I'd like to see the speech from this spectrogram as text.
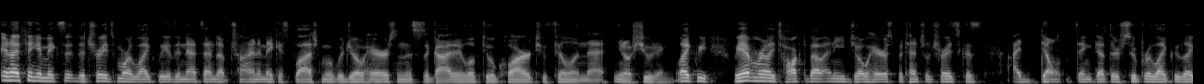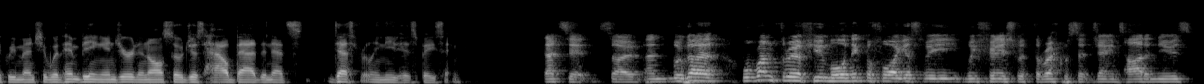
And I think it makes it the trades more likely if the Nets end up trying to make a splash move with Joe Harris, and this is a guy they look to acquire to fill in that you know shooting. Like we we haven't really talked about any Joe Harris potential trades because I don't think that they're super likely, like we mentioned, with him being injured and also just how bad the Nets desperately need his spacing. That's it. So, and we've got to we'll run through a few more, Nick, before I guess we we finish with the requisite James Harden news.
